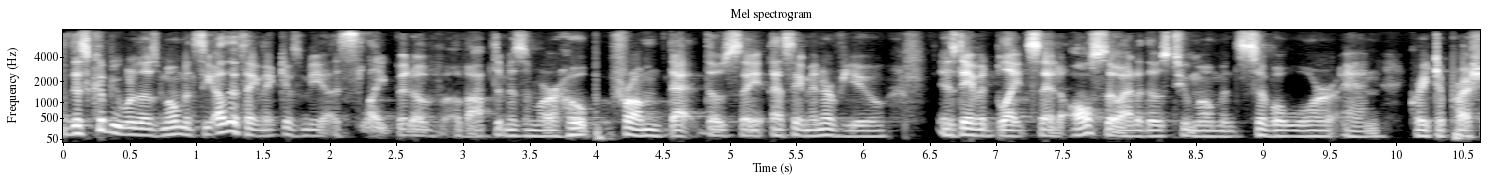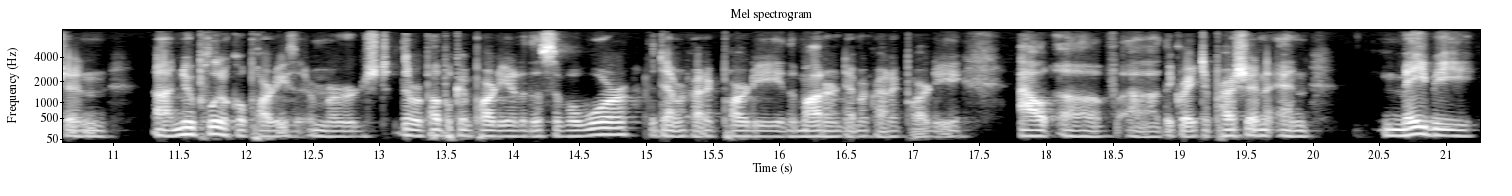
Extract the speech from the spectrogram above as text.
this could be one of those moments. The other thing that gives me a slight bit of, of optimism or hope from that those say, that same interview is David Blight said also out of those two moments, Civil War and Great Depression, uh, new political parties emerged. The Republican Party out of the Civil War, the Democratic Party, the modern Democratic Party out of uh, the Great Depression, and maybe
